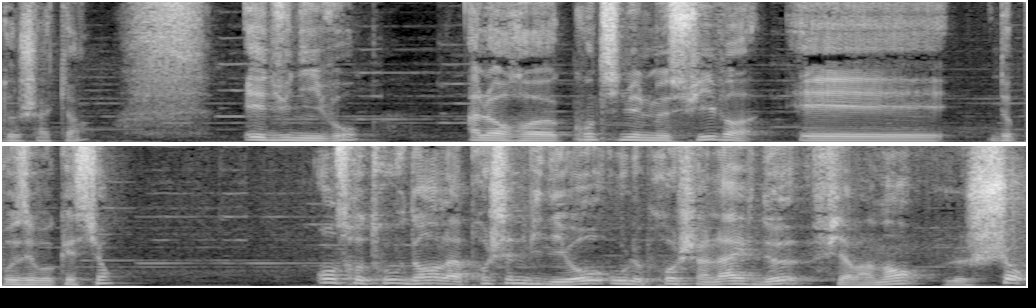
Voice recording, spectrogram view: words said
de chacun et du niveau. Alors euh, continuez de me suivre et de poser vos questions. On se retrouve dans la prochaine vidéo ou le prochain live de Firmament le show.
